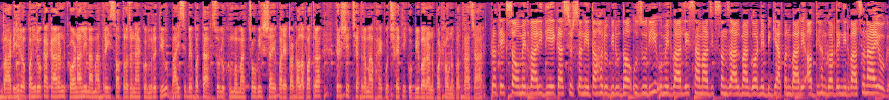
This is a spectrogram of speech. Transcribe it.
बाढ़ी र पहिरोका कारण कर्णालीमा मात्रै सत्र जनाको मृत्यु बाइस बेपत्ता सोलुखुम्बुमा चौविस सय पर्यटक अलपत्र कृषि क्षेत्रमा भएको क्षतिको विवरण पठाउन पत्राचार। प्रत्यक्ष उम्मेद्वारी दिएका शीर्ष नेताहरू विरूद्ध उजुरी उम्मेद्वारले सामाजिक सञ्जालमा गर्ने विज्ञापनबारे अध्ययन गर्दै निर्वाचन आयोग।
